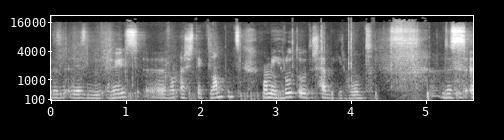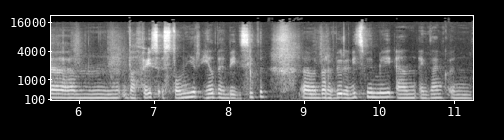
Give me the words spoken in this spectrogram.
dat is een huis uh, van architect Lampens, maar mijn grootouders hebben hier gewoond. Dus um, dat huis stond hier, heel dicht bij de site. Uh, daar gebeurde niets meer mee. En ik denk een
